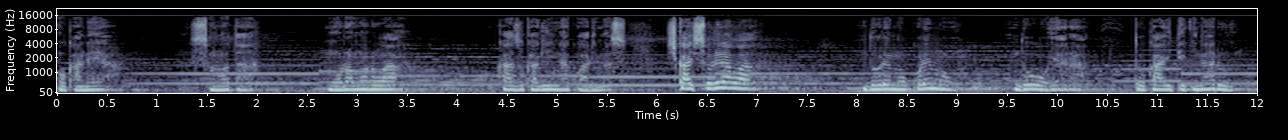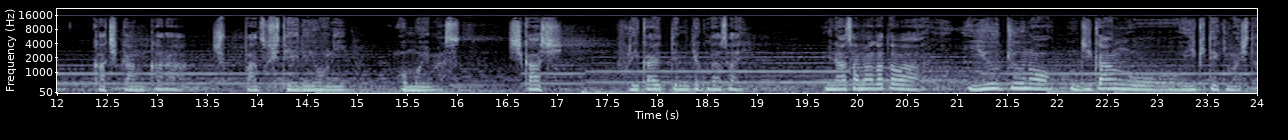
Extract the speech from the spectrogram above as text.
お金やその他もろもろは数限りなくあります。しかしそれらはどれもこれもどうやら都会的なる価値観から出発しているように思います。しかし振り返ってみてください。皆様方は悠久の時間を生きてきました。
